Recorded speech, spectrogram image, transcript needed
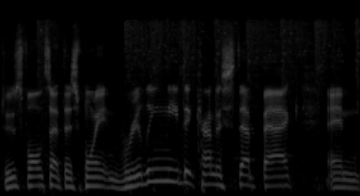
Deuce Vaults at this point really need to kind of step back and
